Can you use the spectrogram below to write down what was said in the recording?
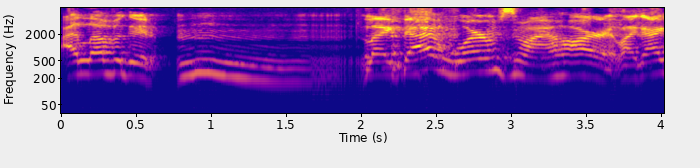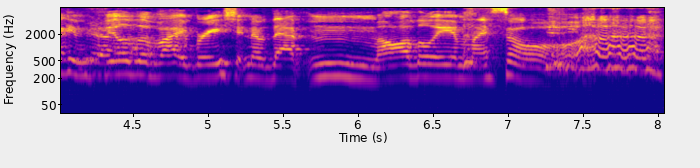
I love a good mmm. Like that warms my heart. Like I can feel the vibration of that mmm all the way in my soul.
